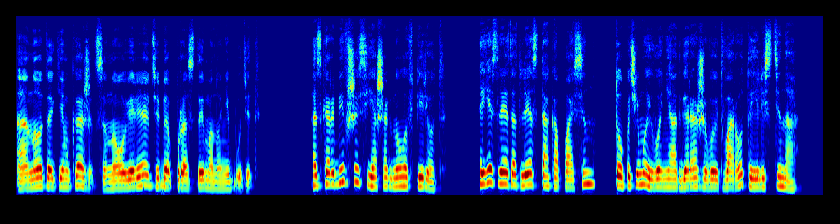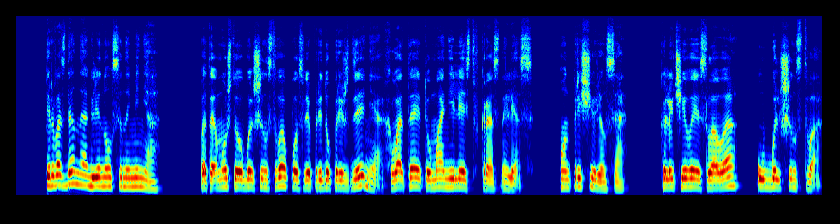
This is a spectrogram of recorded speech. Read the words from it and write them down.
Оно таким кажется, но уверяю тебя, простым оно не будет. Оскорбившись, я шагнула вперед. Если этот лес так опасен, то почему его не отгораживают ворота или стена? Первозданный оглянулся на меня. «Потому что у большинства после предупреждения хватает ума не лезть в Красный лес». Он прищурился. «Ключевые слова «у большинства».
